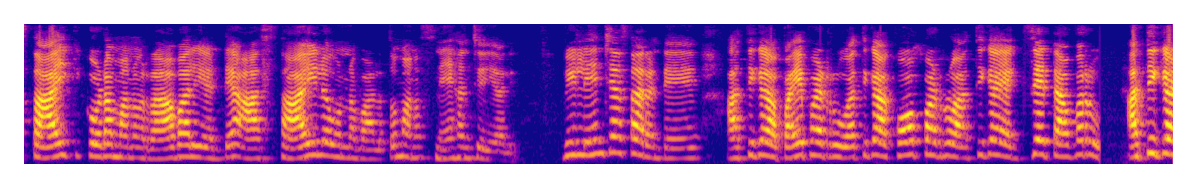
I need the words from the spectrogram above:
స్థాయికి కూడా మనం రావాలి అంటే ఆ స్థాయిలో ఉన్న వాళ్ళతో మనం స్నేహం చేయాలి. వీళ్ళు ఏం చేస్తారంటే అతిగా భయపడరు అతిగా కోపడరు అతిగా ఎగ్జైట్ అవ్వరు అతిగా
